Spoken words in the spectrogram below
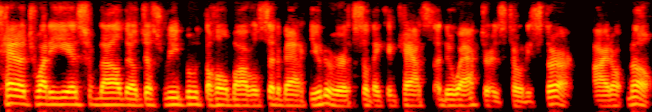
10 or 20 years from now, they'll just reboot the whole Marvel Cinematic Universe so they can cast a new actor as Tony Stark. I don't know.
